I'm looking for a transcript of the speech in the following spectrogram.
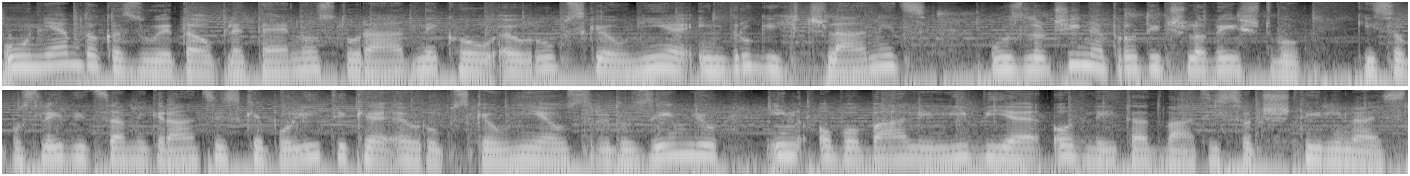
V njem dokazujeta upletenost uradnikov Evropske unije in drugih članic v zločine proti človeštvu, ki so posledica migracijske politike Evropske unije v sredozemlju in ob obali Libije od leta 2014.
